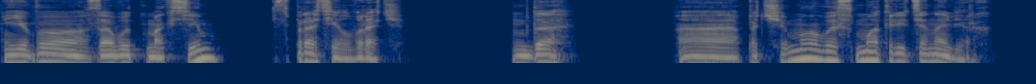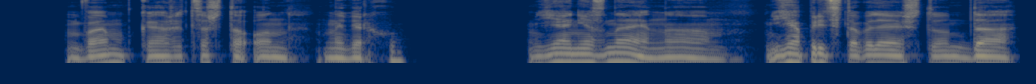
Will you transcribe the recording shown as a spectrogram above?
«Его зовут Максим?» – спросил врач. «Да». «А почему вы смотрите наверх? Вам кажется, что он наверху?» «Я не знаю, но я представляю, что да.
